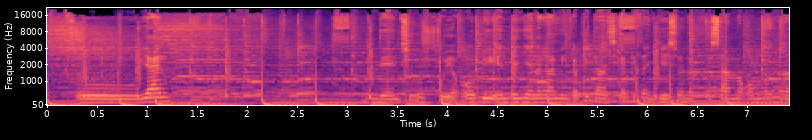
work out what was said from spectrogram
So yan And then so Kuya Kobe and then yan ang aming kapitan si Kapitan Jason at kasama ko mga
